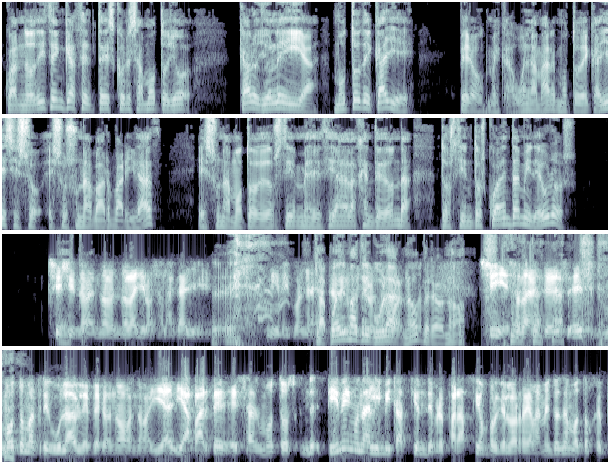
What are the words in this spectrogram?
Cuando dicen que hace el test con esa moto, yo, claro, yo leía moto de calle, pero me cago en la mar, moto de calle, si eso, eso es una barbaridad. Es una moto de 200, me decían la gente de Honda, 240.000 euros. Sí, sí, no, no, la llevas a la calle, eh, ni de coña. La puedes matricular, ¿no? Pero no. Sí, exactamente, es, moto matriculable, pero no, no. Y, y, aparte, esas motos tienen una limitación de preparación, porque los reglamentos de MotoGP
